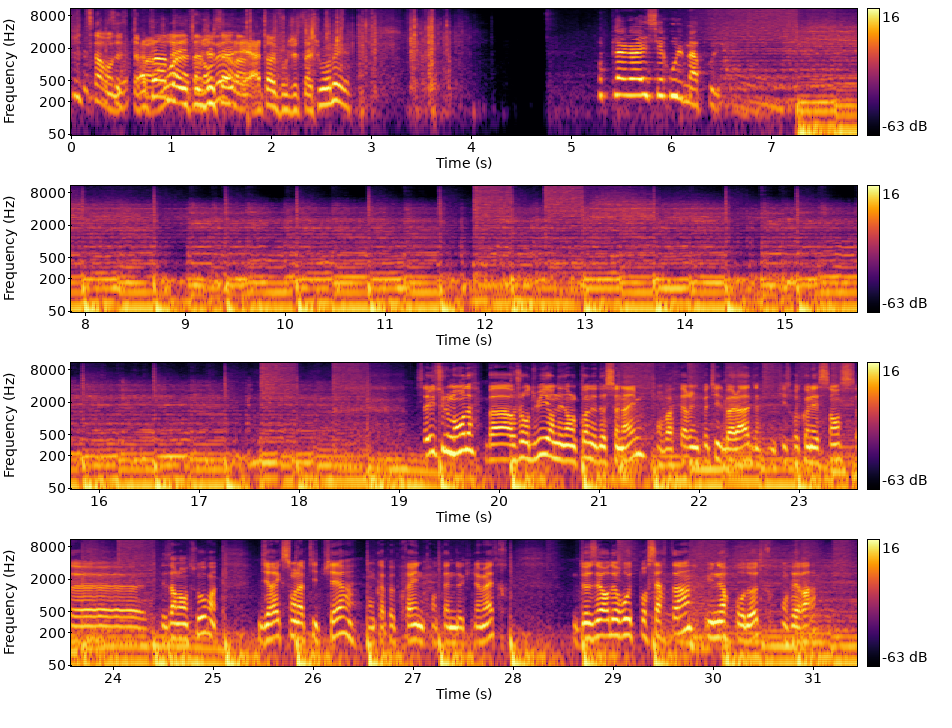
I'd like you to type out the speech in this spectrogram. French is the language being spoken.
Putain, mon dieu. Attends, mais il faut que je sache. Attends, il faut que je sache où on est. Hop là, là, et c'est roule ma poule. Salut tout le monde, bah, aujourd'hui on est dans le coin de Dossenheim, on va faire une petite balade, une petite reconnaissance euh, des alentours, direction la Petite Pierre, donc à peu près une trentaine de kilomètres. Deux heures de route pour certains, une heure pour d'autres, on verra.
